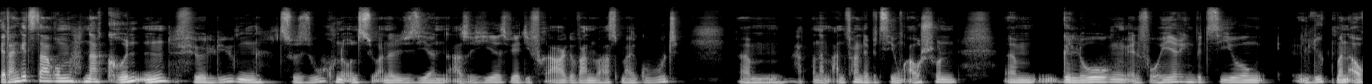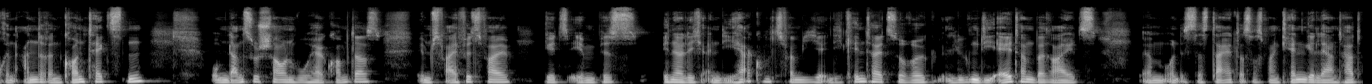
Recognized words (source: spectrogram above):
Ja, dann geht es darum, nach Gründen für Lügen zu suchen und zu analysieren. Also hier ist wieder die Frage, wann war es mal gut? Ähm, hat man am Anfang der Beziehung auch schon ähm, gelogen, in vorherigen Beziehungen lügt man auch in anderen Kontexten, um dann zu schauen, woher kommt das. Im Zweifelsfall geht es eben bis innerlich an die Herkunftsfamilie, in die Kindheit zurück? Lügen die Eltern bereits? Ähm, und ist das da etwas, was man kennengelernt hat?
